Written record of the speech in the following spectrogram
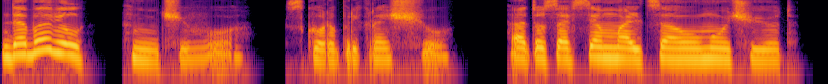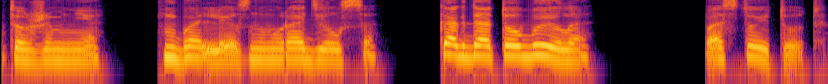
добавил «Ничего, скоро прекращу, а то совсем мальца умочают, тоже мне, болезному родился. Когда то было? Постой тут».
